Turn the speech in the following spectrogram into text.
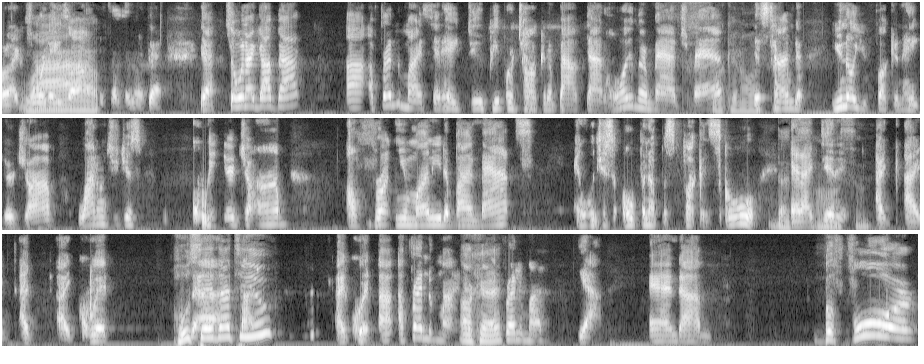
or like four days off or something like that. Yeah. So when I got back, uh, a friend of mine said, "Hey, dude, people are talking about that Royler match, man. Awesome. It's time to. You know, you fucking hate your job. Why don't you just quit your job? I'll front you money to buy mats, and we'll just open up a fucking school." That's and I did awesome. it. I, I, I, I quit. Who said that to Uh, you? I quit. Uh, a friend of mine. Okay. A friend of mine. Yeah. And um, before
